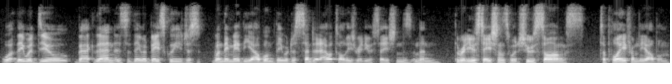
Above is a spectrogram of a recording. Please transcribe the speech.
what they would do back then is that they would basically just when they made the album they would just send it out to all these radio stations and then the radio stations would choose songs to play from the album.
